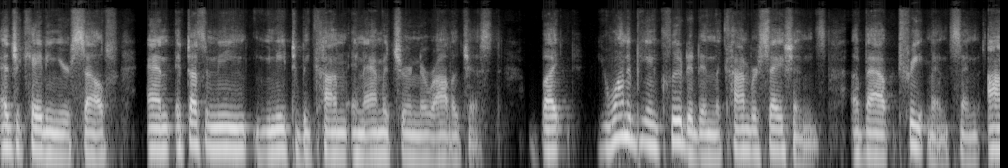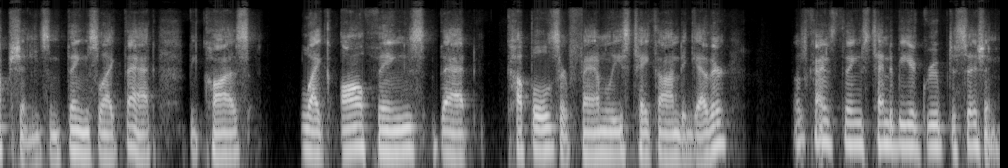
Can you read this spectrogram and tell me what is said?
educating yourself. And it doesn't mean you need to become an amateur neurologist, but you want to be included in the conversations about treatments and options and things like that, because like all things that couples or families take on together, those kinds of things tend to be a group decision.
